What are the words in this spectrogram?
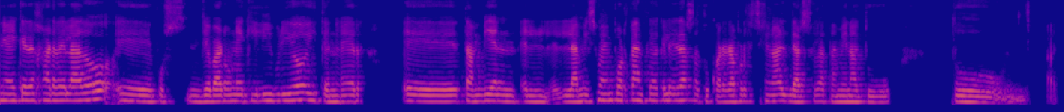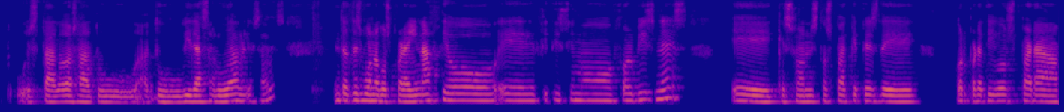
ni hay que dejar de lado eh, pues llevar un equilibrio y tener eh, también la misma importancia que le das a tu carrera profesional, dársela también a tu, tu, estado, o sea, a tu, a tu vida saludable, ¿sabes? Entonces, bueno, pues por ahí nació eh, Fitísimo for Business, que son estos paquetes de corporativos para,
